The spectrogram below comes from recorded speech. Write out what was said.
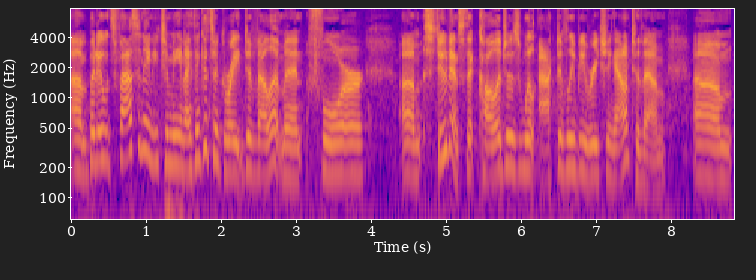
Um, but it was fascinating to me, and I think it's a great development for um, students that colleges will actively be reaching out to them. Um,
